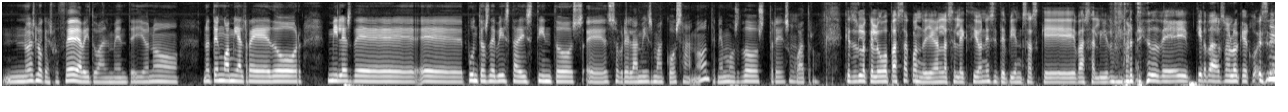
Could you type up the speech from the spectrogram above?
no es lo que sucede habitualmente. Yo no, no tengo a mi alrededor miles de eh, puntos de vista distintos eh, sobre la misma cosa, ¿no? Tenemos dos, tres, cuatro. Que eso es lo que luego pasa cuando llegan las elecciones y te piensas que va a salir un partido de izquierdas o lo que fuese.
